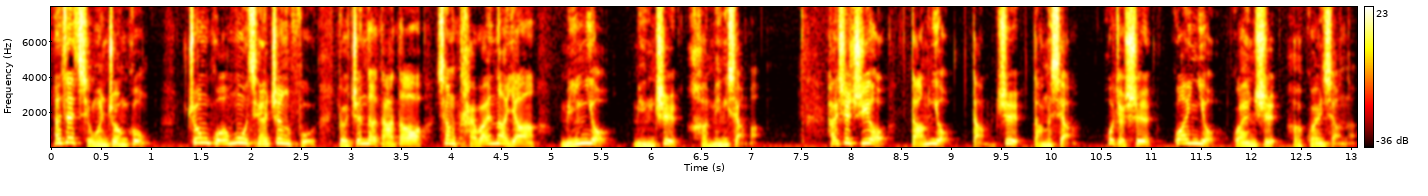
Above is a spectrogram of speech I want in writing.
那再请问中共，中国目前政府有真的达到像台湾那样民有、民治和民享吗？还是只有党有、党治、党享，或者是官有、官治和官享呢？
